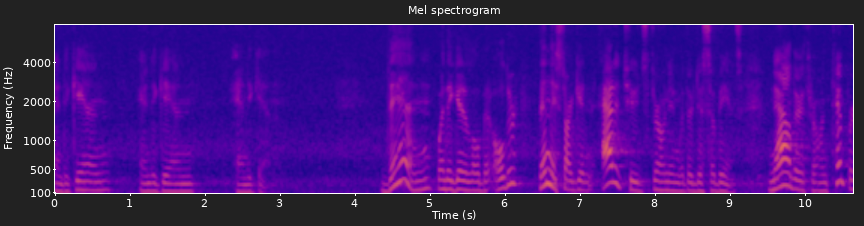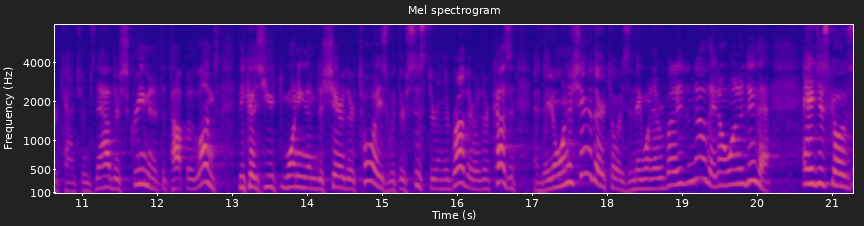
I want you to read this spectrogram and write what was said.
and again and again and again. Then, when they get a little bit older, then they start getting attitudes thrown in with their disobedience. Now they're throwing temper tantrums. Now they're screaming at the top of their lungs because you're wanting them to share their toys with their sister and their brother or their cousin, and they don't want to share their toys, and they want everybody to know they don't want to do that. And it just goes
